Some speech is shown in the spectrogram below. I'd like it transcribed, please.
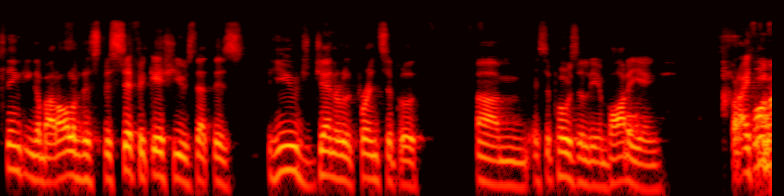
thinking about all of the specific issues that this huge general principle um, is supposedly embodying. But I think well,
